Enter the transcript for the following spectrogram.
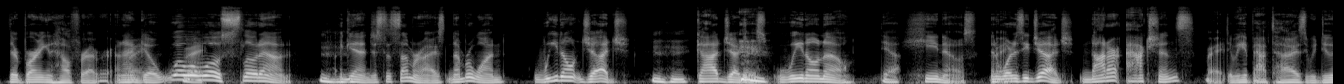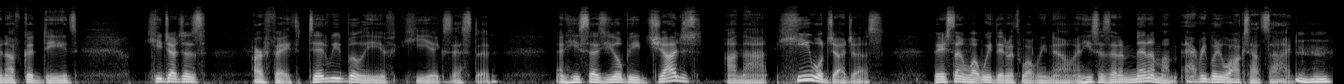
they're burning in hell forever. And I'd go, whoa, Right. whoa, whoa, slow down. Mhm. Again, just to summarize, number one, we don't judge. Mm-hmm. God judges. we don't know. Yeah. He knows. And Right. what does he judge? Not our actions. Right. Did we get baptized? Did we do enough good deeds? He judges our faith. Did we believe he existed? And he says, You'll be judged on that. He will judge us based on what we did with what we know. And he says, at a minimum, everybody walks outside. Mm-hmm.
